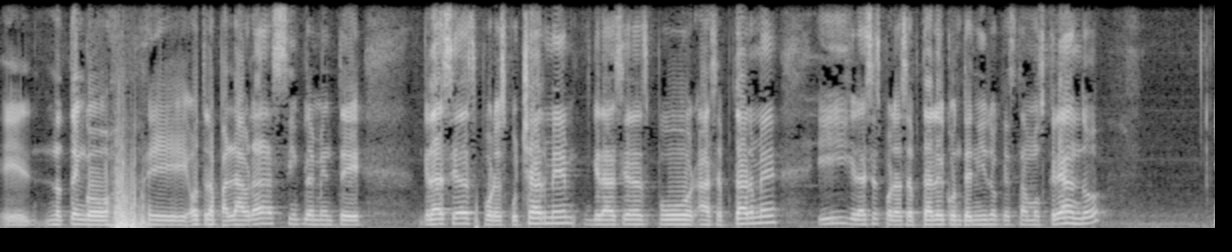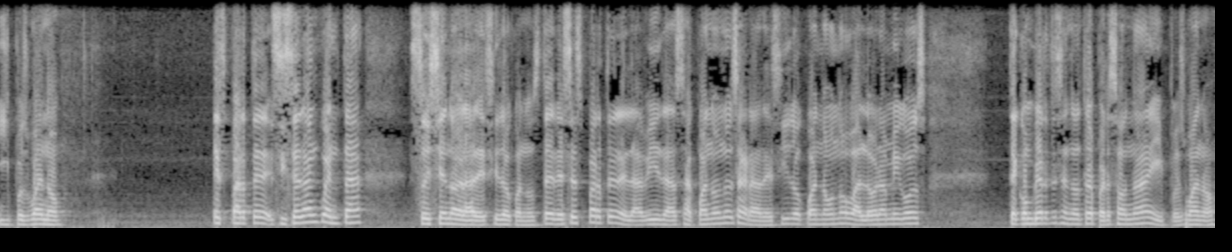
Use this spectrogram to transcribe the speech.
Eh, no tengo eh, otra palabra, simplemente gracias por escucharme, gracias por aceptarme y gracias por aceptar el contenido que estamos creando. Y pues bueno, es parte, si se dan cuenta, estoy siendo agradecido con ustedes, es parte de la vida, o sea, cuando uno es agradecido, cuando uno valora amigos, te conviertes en otra persona y pues bueno,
